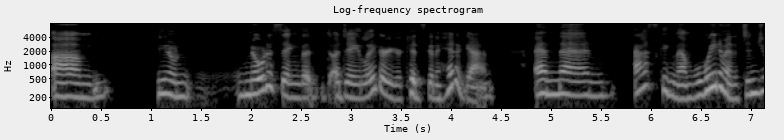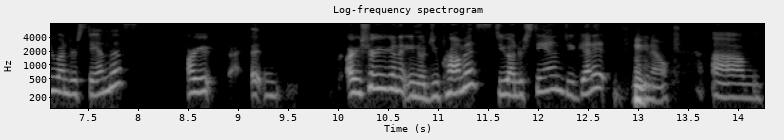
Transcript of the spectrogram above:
um you know noticing that a day later your kid's going to hit again and then asking them well wait a minute didn't you understand this are you uh, are you sure you're going to you know do you promise do you understand do you get it you know um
